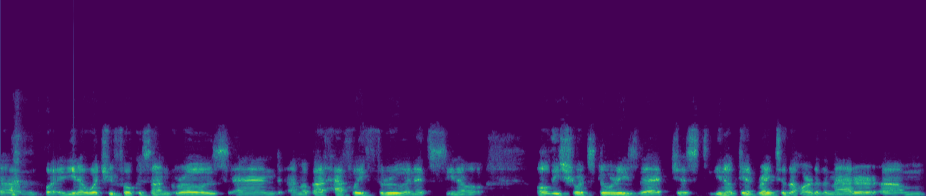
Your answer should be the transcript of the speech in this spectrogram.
um, what you know what you focus on grows, and I'm about halfway through, and it's you know all these short stories that just you know get right to the heart of the matter, um,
